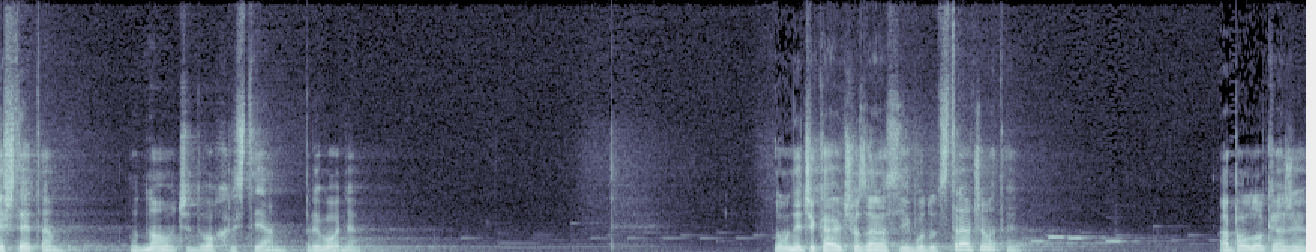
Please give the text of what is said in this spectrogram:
І знайшли там одного чи двох християн, приводять. Ну, вони чекають, що зараз їх будуть страчувати. А Павло каже:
